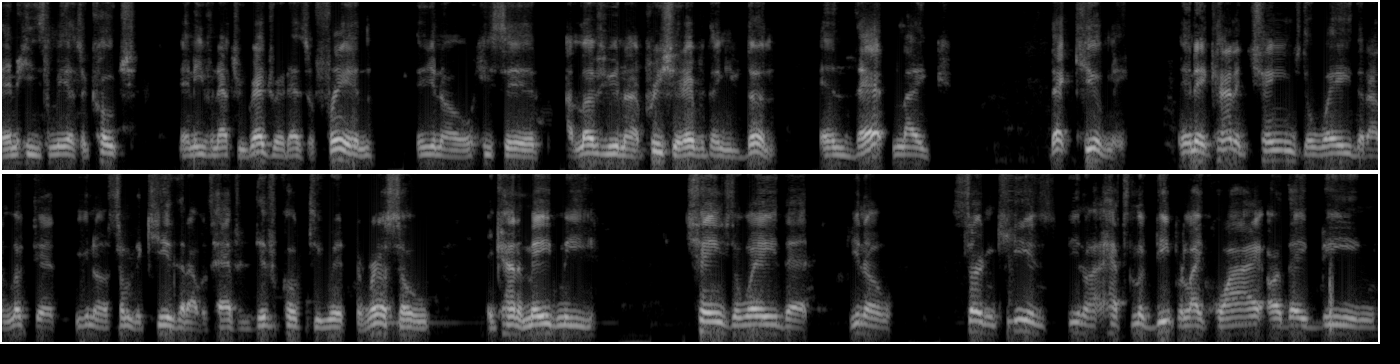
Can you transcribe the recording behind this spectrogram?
and he's me as a coach, and even after he graduate as a friend, you know, he said, "I love you and I appreciate everything you've done," and that like that killed me, and it kind of changed the way that I looked at you know some of the kids that I was having difficulty with. So it kind of made me change the way that you know certain kids you know have to look deeper. Like why are they being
